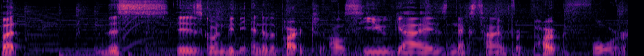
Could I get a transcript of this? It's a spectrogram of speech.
But this is going to be the end of the part. I'll see you guys next time for part four.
